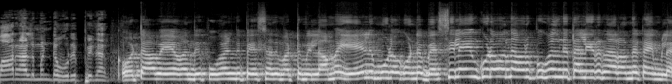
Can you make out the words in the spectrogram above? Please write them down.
பாராளுமன்ற உறுப்பினர். கோட்டாபையை வந்து புகழ்ந்து பேசினது மட்டும் இல்லாம ஏழு மூளை கொண்ட பெஸ்ஸிலையும் கூட வந்து அவர் புகழ்ந்து தள்ளி இருந்தார் அந்த டைம்ல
